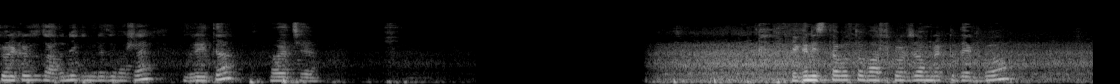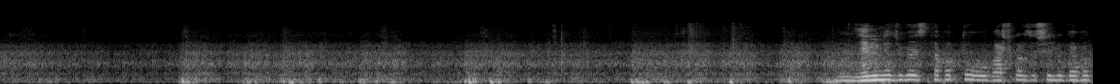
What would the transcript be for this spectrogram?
তৈরি করেছে, যা আধুনিক ইংরেজি ভাষায় গৃহীত হয়েছে। এখানে স্থাপত্য ভাস্কর্য আমরা একটু দেখব। হেলেনীয় যুগে স্থাপত্য ও ভাস্কর্য শিল্প ব্যাপক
